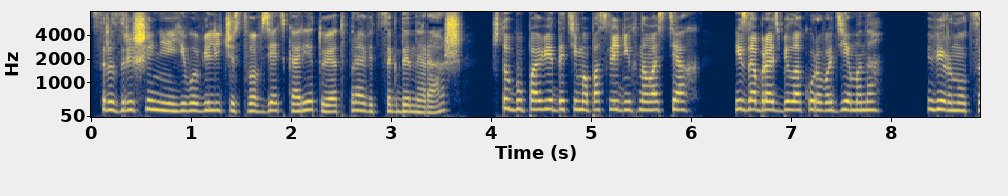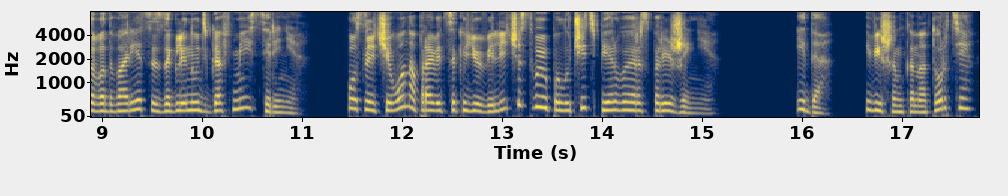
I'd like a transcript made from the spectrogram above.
С разрешения его величества взять карету и отправиться к Денераж, чтобы поведать им о последних новостях и забрать белокурого демона, вернуться во дворец и заглянуть к гофмейстерине, после чего направиться к ее величеству и получить первое распоряжение. И да, вишенка на торте —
